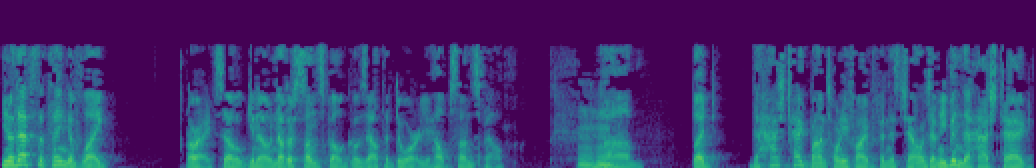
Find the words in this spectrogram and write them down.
you know, that's the thing of like, all right, so, you know, another Sunspel goes out the door. You help Sunspel. Mhm. Um, but the hashtag Bond25 Fitness Challenge and even the hashtag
